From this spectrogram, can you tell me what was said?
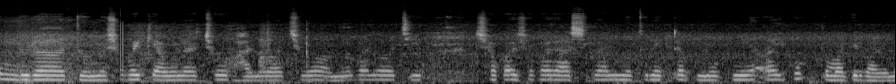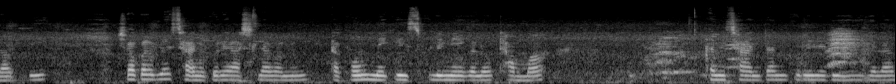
বন্ধুরা, তোমরা সবাই কেমন আছো? ভালো আছো? আমিও ভালো আছি। সকাল সকাল আসলাম নতুন একটা ব্লগ নিয়ে। আই হোপ তোমাদের ভালো লাগবে। সকালবেলা স্নান করে আসলাম আমি। এখন মেয়েকে স্কুলে নিয়ে গেল ঠাম্মা। আমি স্নান টান করে রেডি হয়ে গেলাম।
